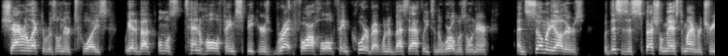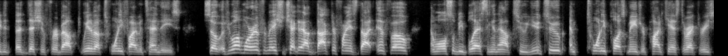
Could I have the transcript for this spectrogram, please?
Sharon Lechter was on there twice. We had about almost 10 Hall of Fame speakers. Brett Favre, Hall of Fame quarterback, one of the best athletes in the world, was on there, and so many others. But this is a special mastermind retreat edition for about, we had about 25 attendees. So if you want more information, check it out, drfinance.info. And we'll also be blasting it out to YouTube and 20 plus major podcast directories.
